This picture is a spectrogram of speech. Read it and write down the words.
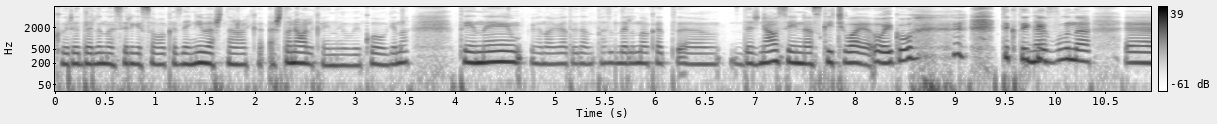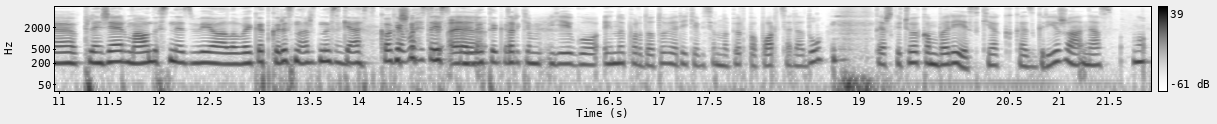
kuri dalinasi irgi savo kasdienybę, 18, 18 jinai vaikų augina. Tai jinai vienoje vietoje ten pasidalino, kad e, dažniausiai neskaičiuoja vaikų, tik tai kai nes... būna e, pležė ir maudus, nes bijo labai, kad kuris nors nuskęs. Kokia pasitys tai, politika. Tarkim, jeigu einu į parduotuvę, reikia visiems nupirkti po porciją ledų, tai aš skaičiuoju kambariais, kiek kas grįžo, nes, nu,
